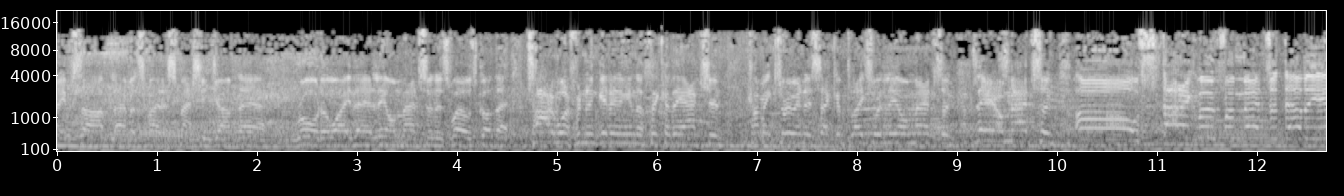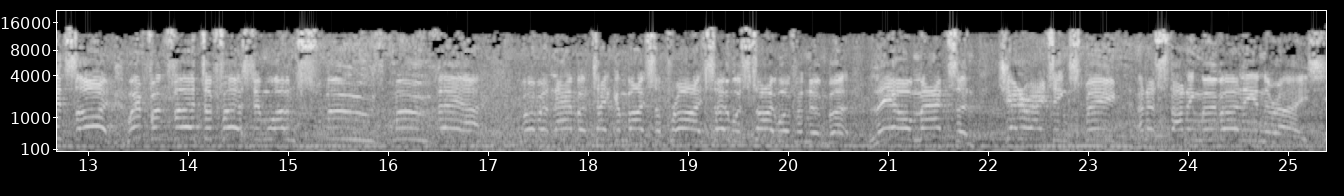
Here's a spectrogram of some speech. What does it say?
shapes up. Lambert's made a smashing jump there. Roared away there. Leon Madsen as well has got that. Tai Woffinden getting in the thick of the action. Coming through in the second place with Leon Madsen. Leon Madsen. Oh, stunning move from Madsen down the inside. Went from third to first in one smooth move there. Robert Lambert taken by surprise, so was Tai Woffinden, but Leon Madsen generating speed and a stunning move early in the race.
